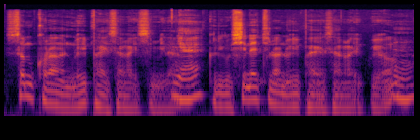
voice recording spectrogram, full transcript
SUMCO라는 웨이퍼 회사가 있습니다. 예. 그리고 신에츠라는 웨이퍼 회사가 있고요. 음.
